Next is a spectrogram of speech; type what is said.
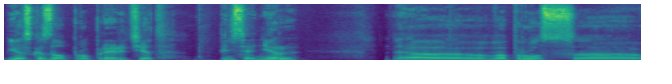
Я сказал про приоритет пенсионеры – вопрос, э,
